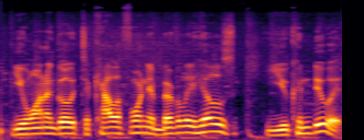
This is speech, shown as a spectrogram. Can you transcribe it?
you want to go to California, Beverly Hills, you can do it.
